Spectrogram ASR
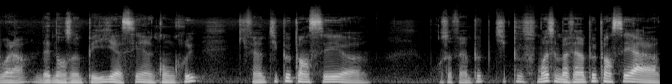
voilà d'être dans un pays assez incongru qui fait un petit peu penser. Euh, ça fait un peu petit peu. Moi, ça m'a fait un peu penser à,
